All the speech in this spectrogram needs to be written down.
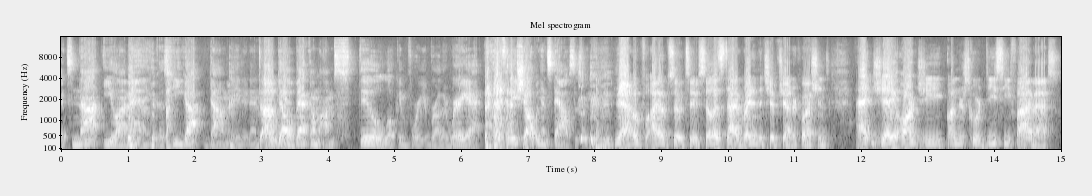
It's not Eli Manning because he got dominated. And Dominated. Odell Beckham, I'm still looking for you, brother. Where you at? Hopefully, show up against Dallas this weekend. Yeah, I hope, I hope so too. So let's dive right into the chip chatter questions. At JRG underscore DC5 asks,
